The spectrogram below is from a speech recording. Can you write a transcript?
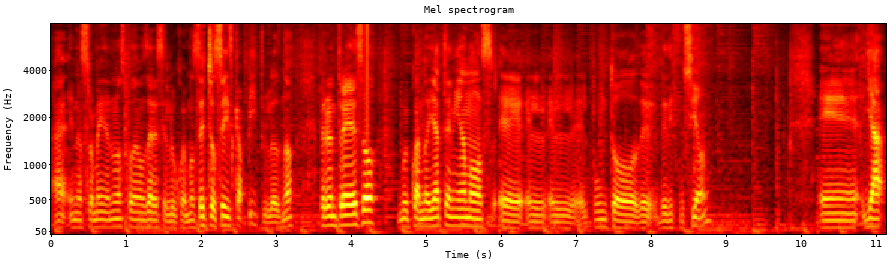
Ah, en nuestro medio no nos podemos dar ese lujo. Hemos hecho seis capítulos, ¿no? Pero entre eso, cuando ya teníamos eh, el, punto de, difusión, eh, ya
